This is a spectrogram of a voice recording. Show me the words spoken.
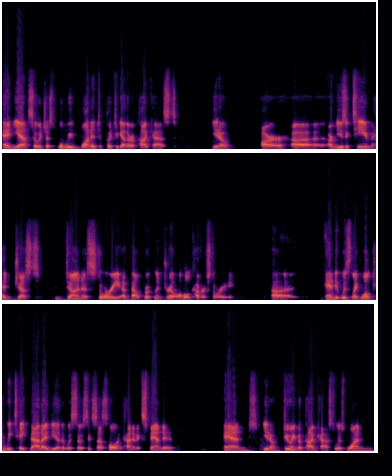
and yeah, so it just, when we wanted to put together a podcast, you know, our, uh, our music team had just done a story about Brooklyn Drill, a whole cover story. And it was like, well, can we take that idea that was so successful and kind of expand it? And, you know, doing the podcast was one,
